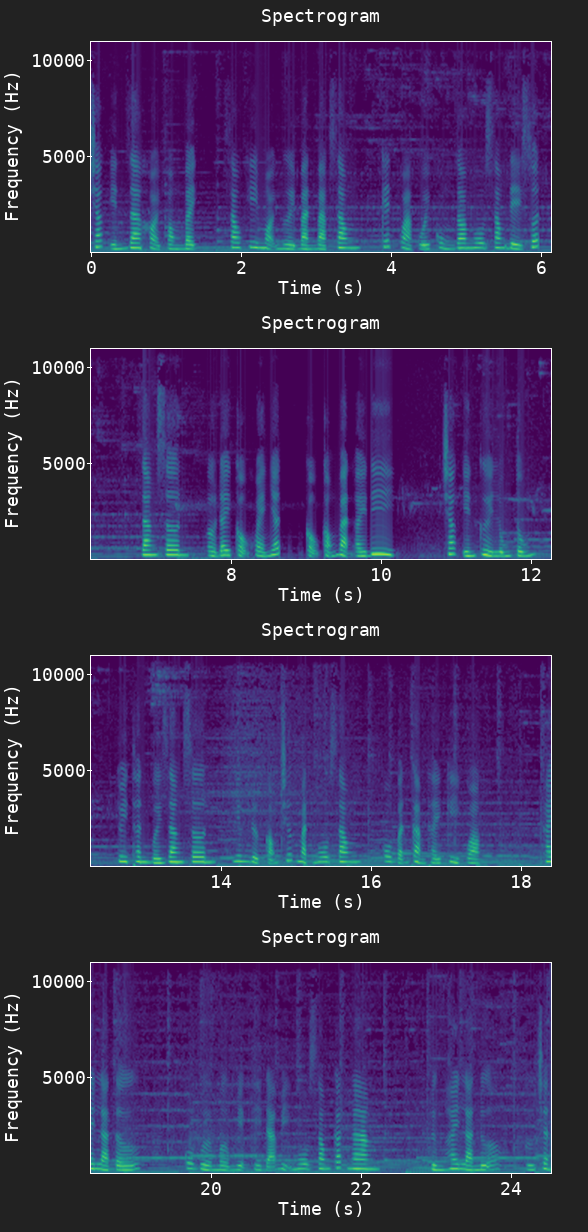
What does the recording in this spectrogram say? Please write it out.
chắc Yến ra khỏi phòng bệnh. Sau khi mọi người bàn bạc xong, kết quả cuối cùng do Ngô Song đề xuất. Giang Sơn, ở đây cậu khỏe nhất, cậu cõng bạn ấy đi. Chắc Yến cười lúng túng. Tuy thân với Giang Sơn, nhưng được cõng trước mặt ngô song, cô vẫn cảm thấy kỳ quặc. Hay là tớ? Cô vừa mở miệng thì đã bị ngô song cắt ngang. Đừng hay là nữa, cứ chần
